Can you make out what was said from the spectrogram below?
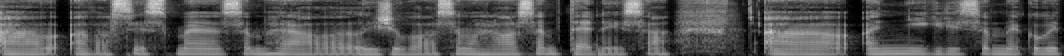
A, a vlastně jsme, jsem hrála, lyžovala jsem, hrála jsem tenis a, a, a nikdy jsem jakoby,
